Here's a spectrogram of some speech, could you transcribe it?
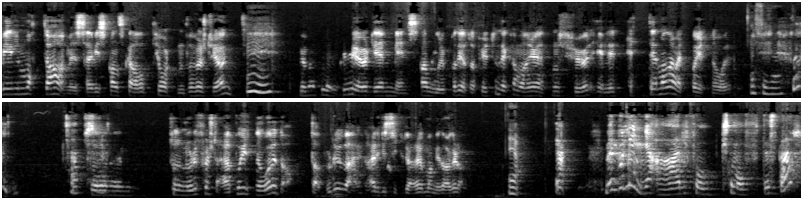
vil måtte ha med seg hvis man skal til Horten for første gang. Mm. Men man kan ikke gjøre det mens man bor på Døtahytten. Det kan man jo enten før eller etter man har vært på hyttene våre. Så, så, når du først er på hyttene våre, da, da bør du være der hvis ikke du er her mange dager, da. Ja. ja. Men hvor lenge er folk som oftest der?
